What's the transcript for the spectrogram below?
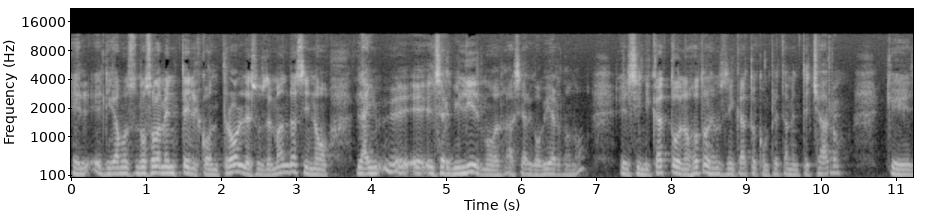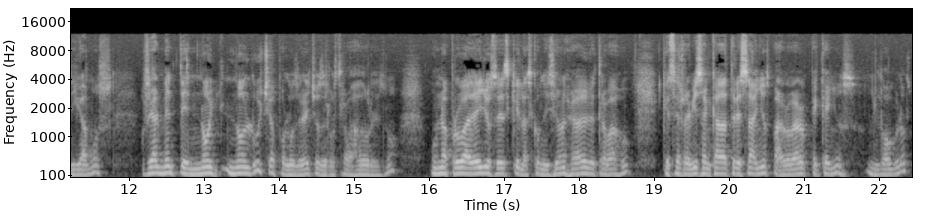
el, digamos, no solamente el control de sus demandas, sino la, eh, el servilismo hacia el gobierno. ¿no? El sindicato, nosotros es un sindicato completamente charro, que, digamos, realmente no, no lucha por los derechos de los trabajadores. ¿no? Una prueba de ellos es que las condiciones generales de trabajo, que se revisan cada tres años para lograr pequeños logros,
